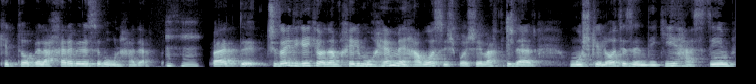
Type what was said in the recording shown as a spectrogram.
که تا بالاخره برسه به اون هدف. بعد چیزای دیگه که آدم خیلی مهمه حواسش باشه وقتی که در مشکلات زندگی هستیم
